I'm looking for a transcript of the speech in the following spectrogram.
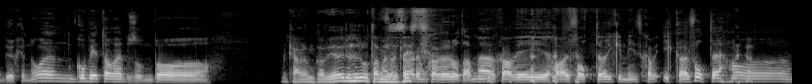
bruker nå en god bit av episoden på Fortell om hva vi har rota med sist. Fortell om hva vi har rota med, hva vi har fått til, og ikke minst hva vi ikke har fått til. Og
